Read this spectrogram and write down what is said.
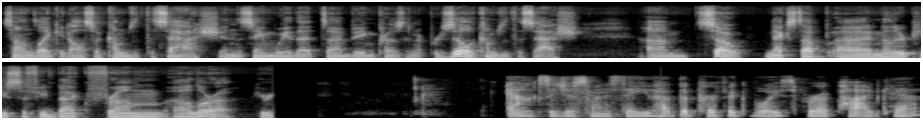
Sounds like it also comes with the sash in the same way that uh, being president of Brazil comes with the sash. Um, so next up, uh, another piece of feedback from uh, Laura. Here Alex, I just want to say you have the perfect voice for a podcast.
